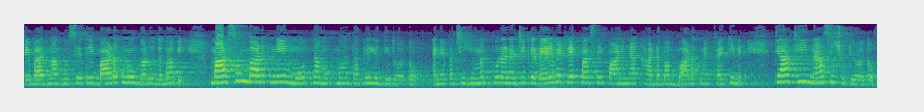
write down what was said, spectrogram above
તે બાદમાં ગુસ્સે થઈ બાળકનું ગળું દબાવી માસૂમ બાળકને મોતના મુખમાં ધકેલી દીધો હતો. અને પછી હિંમતપુરા નજીક રેલવે ટ્રેક પાસે પાણીના ખાડામાં બાળકને ફેંકીને ત્યાંથી નાસી છૂટ્યો હતો.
